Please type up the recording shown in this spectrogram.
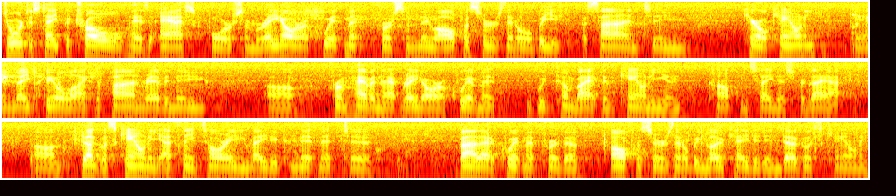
Georgia State Patrol has asked for some radar equipment for some new officers that will be assigned to Carroll County, and they feel like the fine revenue uh, from having that radar equipment would come back to the county and compensate us for that. Um, Douglas County, I think, has already made a commitment to buy that equipment for the officers that'll be located in Douglas County.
